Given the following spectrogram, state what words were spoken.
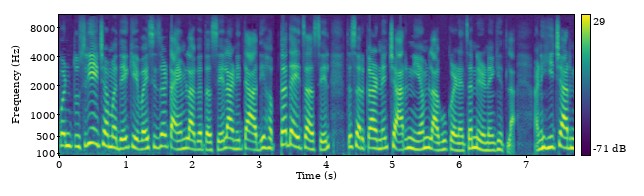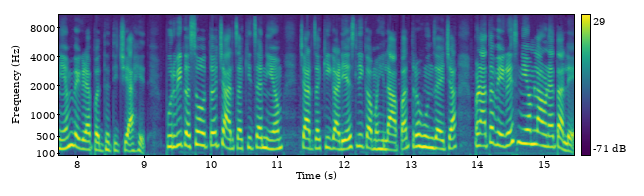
पण दुसरी याच्यामध्ये के वाय सी जर टाईम लागत असेल आणि त्याआधी हप्ता द्यायचा असेल तर सरकारने चार नियम लागू करण्याचा निर्णय घेतला. आणि ही चार नियम वेगळ्या पद्धतीची आहेत. पूर्वी कसं होतं? चारचाकीचा नियम. चारचाकी गाडी असली का महिला अपात्र होऊन जायच्या. पण आता वेगळेच नियम लावण्यात आले.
